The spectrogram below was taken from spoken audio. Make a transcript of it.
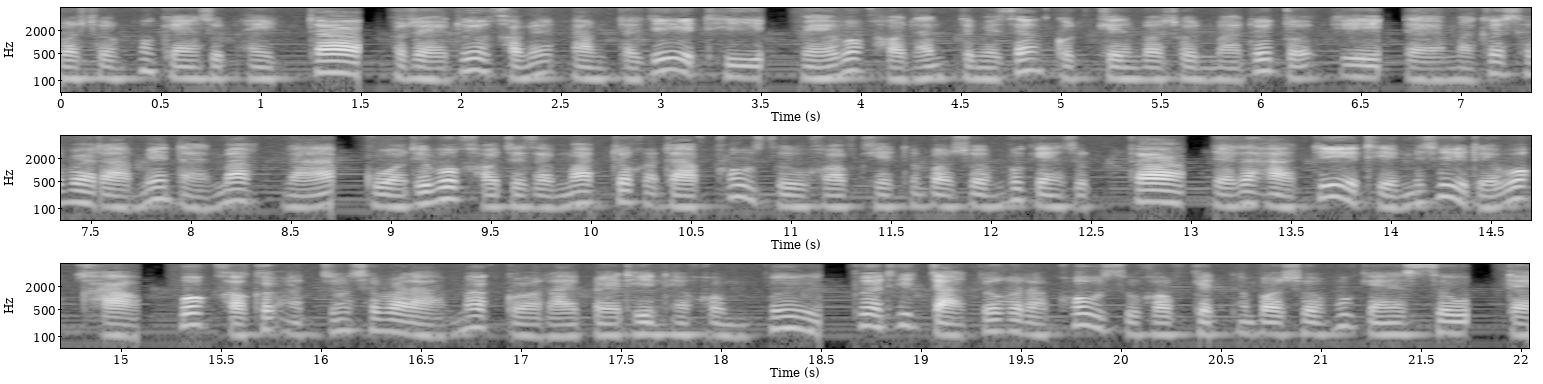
ประชาชนผู้แกงสุดให้ได้แต่ด้วยคำแนะนำจากเยทีแม้ว่าเขานั้นจะไม่สร้างกฎเกณฑ์ประชาชนมาด้วยตัวเอง แต่มันก็ใช้เวลาไม่นานมากนะกลัวที่พวกเขาจะสามารถยกระดับเข้าสู่ขอบเขตประชาชนผู้แกงสุดได้แต่ถ้าหากเย่ทียนไม่ใช่เดี๋ยวพวกเขาพวกเขาก็อาจจะต้องใช้เวลามากกว่าหลายปีทีแห่งความมืดเพื่อที่จะยกระดับเข้าสู่ขอบเขตอันบรชนผู้แก่สูงแต่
